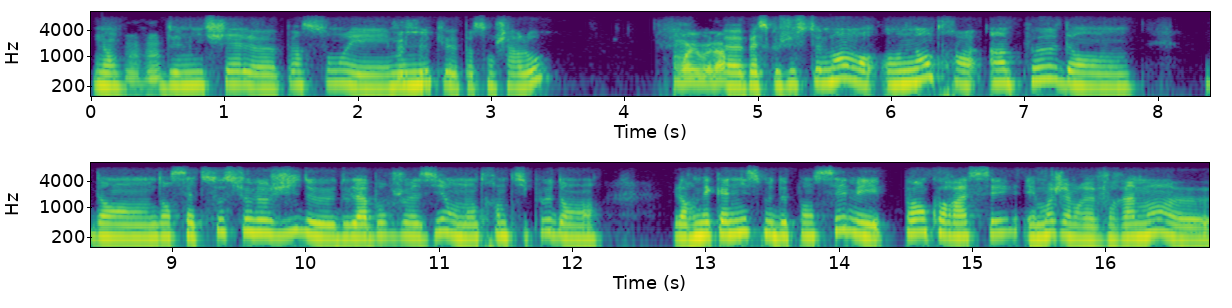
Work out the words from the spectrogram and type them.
Non, Mhm. de Michel euh, Pinson et Monique euh, Pinson-Charlot. Ouais, voilà. Euh, parce que justement, on, on entre un peu dans, dans, dans cette sociologie de, de la bourgeoisie, on entre un petit peu dans leur mécanisme de pensée, mais pas encore assez. Et moi, j'aimerais vraiment euh,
